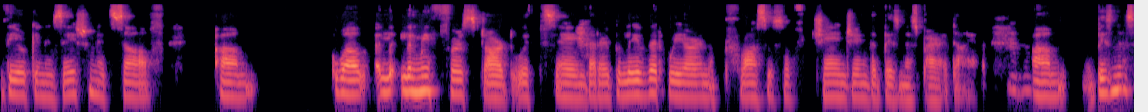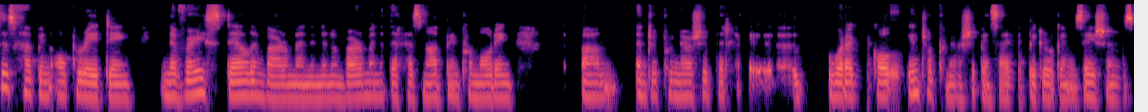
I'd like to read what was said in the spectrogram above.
the organization itself, um, well, l- let me first start with saying yeah. that I believe that we are in the process of changing the business paradigm. Mm-hmm. Um, businesses have been operating in a very stale environment, in an environment that has not been promoting um, entrepreneurship, that uh, what I call entrepreneurship inside bigger organizations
